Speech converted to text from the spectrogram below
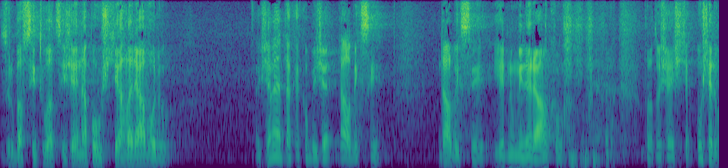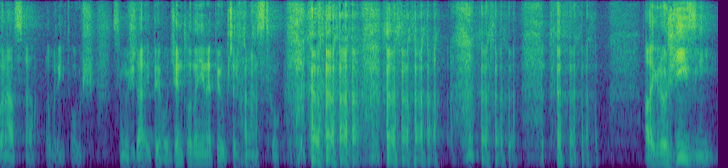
zhruba v situaci, že je na poušti a hledá vodu. Takže ne tak, jakoby, že dal bych si, dal bych si jednu minerálku, protože ještě, už je 12. Dobrý, to už si může dát i pivo. Gentlemani nepijou před 12. Ale kdo žízní,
